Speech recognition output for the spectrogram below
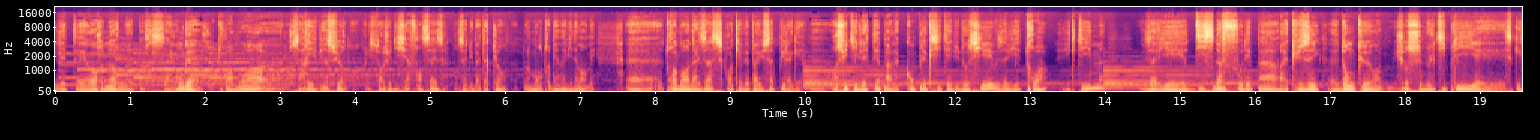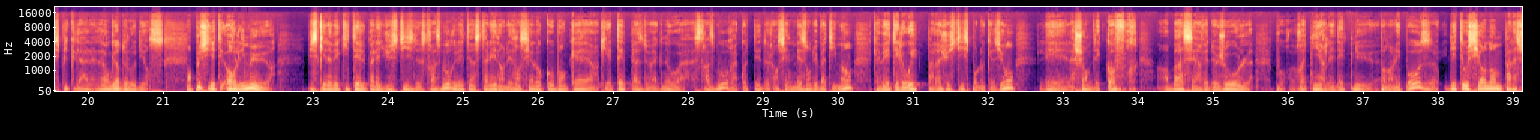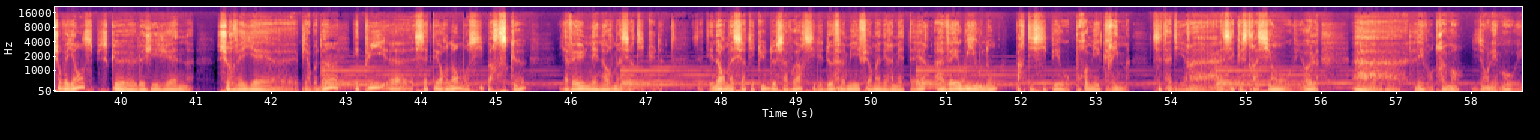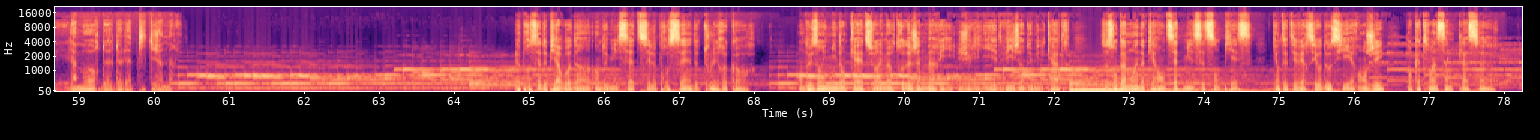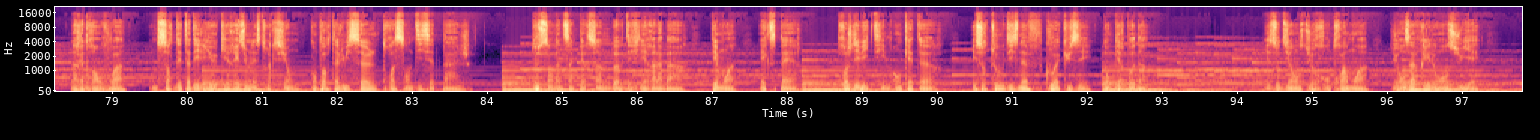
Il était hors norme par sa longueur. Trois mois, euh, alors ça arrive bien sûr dans l'histoire judiciaire française, le procès du Bataclan nous le montre bien évidemment, mais euh, trois mois en Alsace, je crois qu'il n'y avait pas eu ça depuis la guerre. Euh, ensuite, il était par la complexité du dossier. Vous aviez trois victimes, vous aviez 19 au départ accusés, donc les choses se multiplient, et ce qui explique la longueur de l'audience. En plus, il était hors les murs puisqu'il avait quitté le palais de justice de Strasbourg, il était installé dans les anciens locaux bancaires qui étaient place de Haguenau à Strasbourg, à côté de l'ancienne maison du bâtiment, qui avait été louée par la justice pour l'occasion. La chambre des coffres en bas servait de geôle pour retenir les détenus pendant les pauses. Il était aussi en nombre par la surveillance, puisque le GIGN surveillait euh, Pierre Baudin. Et puis, euh, c'était hors norme aussi parce qu'il y avait une énorme incertitude. Cette énorme incertitude de savoir si les deux familles Furman et avaient, oui ou non, participé au premier crime, c'est-à-dire à la séquestration, au viol, à l'éventrement, disons les mots, et la mort de, la petite Jeanne-Marie. Le procès de Pierre Baudin en 2007, c'est le procès de tous les records. En deux ans et demi d'enquête sur les meurtres de Jeanne-Marie, Julie et Edwige en 2004, ce sont pas moins de 47 700 pièces qui ont été versées au dossier et rangées dans 85 classeurs. L'arrêt de renvoi, une sorte d'état des lieux qui résume l'instruction, comporte à lui seul 317 pages. 225 personnes doivent défiler à la barre, témoins, experts, proches des victimes, enquêteurs, et surtout 19 co-accusés, dont Pierre Baudin. Les audiences dureront trois mois, du 11 avril au 11 juillet.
